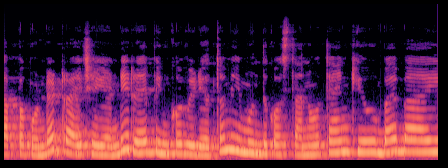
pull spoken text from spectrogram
తప్పకుండా ట్రై చేయండి. రేపు ఇంకో వీడియోతో మీ ముందుకు వస్తాను థ్యాంక్ యూ. బాయ్ బాయ్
